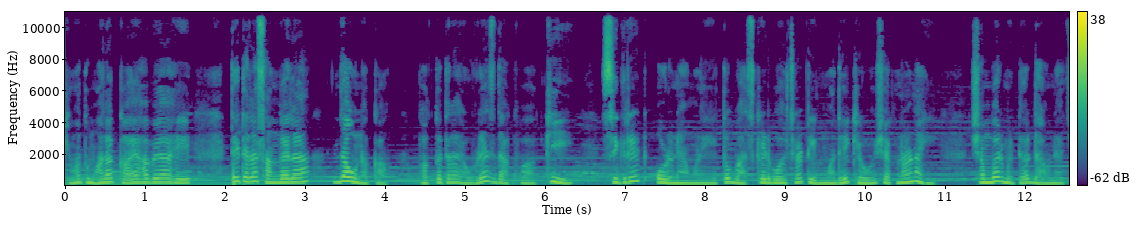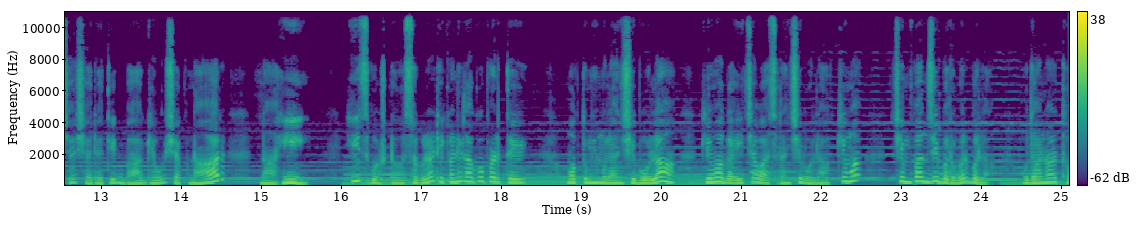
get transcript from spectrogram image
किंवा तुम्हाला काय हवे आहे ते त्याला सांगायला जाऊ नका. फक्त त्याला एवढेच दाखवा की सिगरेट ओढण्यामुळे तो बास्केटबॉलच्या टीममध्ये खेळू शकणार नाही. शंभर मीटर धावण्याच्या शर्यतीत भाग घेऊ शकणार नाही. हीच गोष्ट सगळ्या ठिकाणी लागू पडते. मग तुम्ही मुलांशी बोला किंवा गाईच्या वासरांशी बोला किंवा चिंपांजी बरोबर बोला. उदाहरणार्थ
